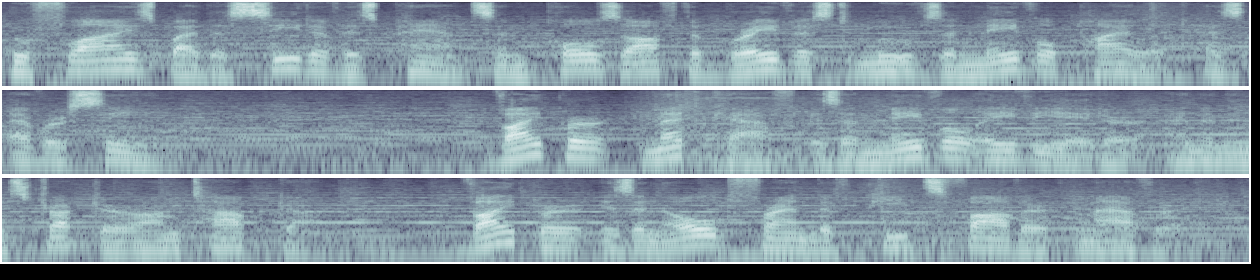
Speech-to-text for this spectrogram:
who flies by the seat of his pants and pulls off the bravest moves a naval pilot has ever seen. Viper, Metcalf is a naval aviator and an instructor on Top Gun. Viper is an old friend of Pete's father, Maverick.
